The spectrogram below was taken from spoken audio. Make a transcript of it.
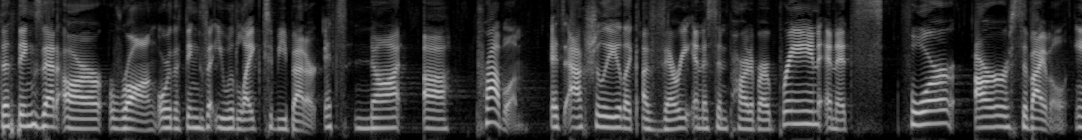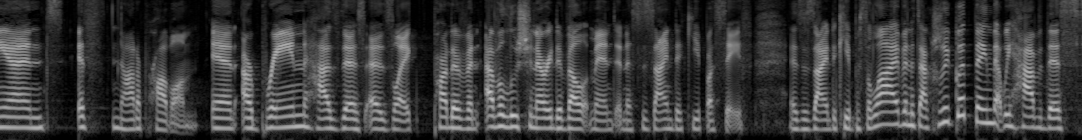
the things that are wrong or the things that you would like to be better. It's not a problem. It's actually like a very innocent part of our brain and it's for our survival and it's not a problem. And our brain has this as like part of an evolutionary development and it's designed to keep us safe. It's designed to keep us alive and it's actually a good thing that we have this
